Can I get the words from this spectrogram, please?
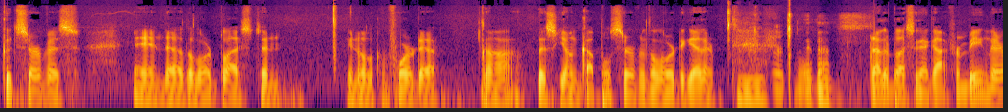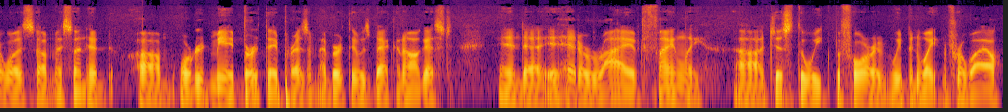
good service, and uh, the Lord blessed, and you know, looking forward to uh, this young couple serving the Lord together. Amen. Another blessing I got from being there was uh, my son had um, ordered me a birthday present. My birthday was back in August, and uh, it had arrived finally uh, just the week before. and We'd been waiting for a while.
